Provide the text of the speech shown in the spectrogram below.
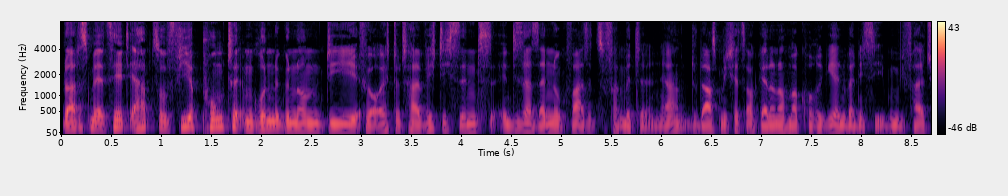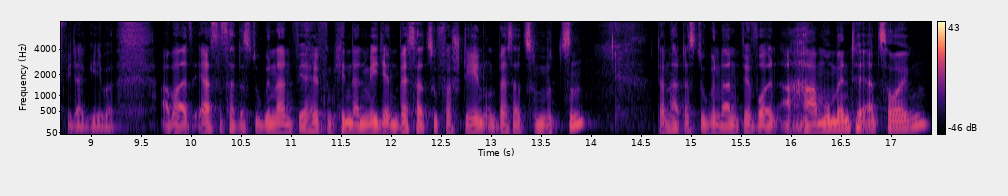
Du hattest mir erzählt, ihr habt so vier Punkte im Grunde genommen, die für euch total wichtig sind, in dieser Sendung quasi zu vermitteln. Ja, du darfst mich jetzt auch gerne nochmal korrigieren, wenn ich sie irgendwie falsch wiedergebe. Aber als erstes hattest du genannt, wir helfen Kindern Medien besser zu verstehen und besser zu nutzen. Dann hattest du genannt, wir wollen Aha-Momente erzeugen.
